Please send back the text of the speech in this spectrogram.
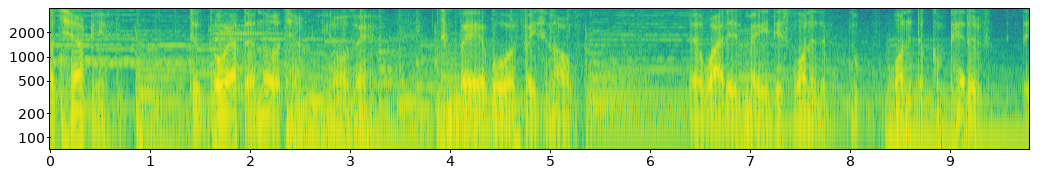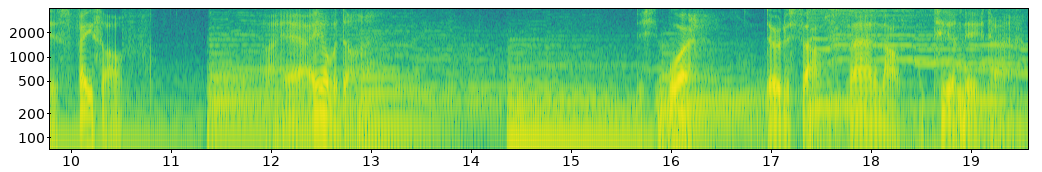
a, champion to go after another champion. You know what I'm saying? Two bad boys facing off. That's why this made this one of the one of the competitive this face off I, I ever done. This your boy, Dirty South, signing off. Until next time.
